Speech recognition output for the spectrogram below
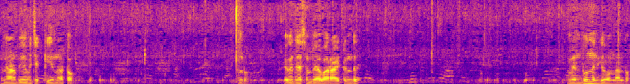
അങ്ങനെയാണ് വേവ് ചെക്ക് ചെയ്യുന്നത് കേട്ടോ. ഉണ്ടോ ഏകദേശം വേവാറായിട്ടുണ്ട്. വെന്തോന്ന് എനിക്ക് തോന്നാണ്ടോ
